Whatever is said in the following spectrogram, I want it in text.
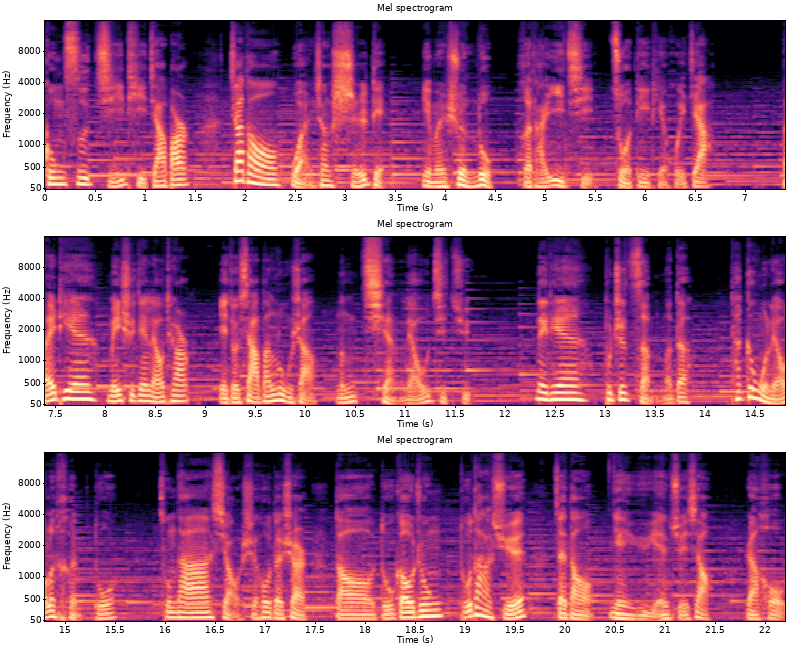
公司集体加班，加到晚上十点，因为顺路，和他一起坐地铁回家。白天没时间聊天，也就下班路上能浅聊几句。那天不知怎么的，他跟我聊了很多，从他小时候的事儿，到读高中、读大学，再到念语言学校，然后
